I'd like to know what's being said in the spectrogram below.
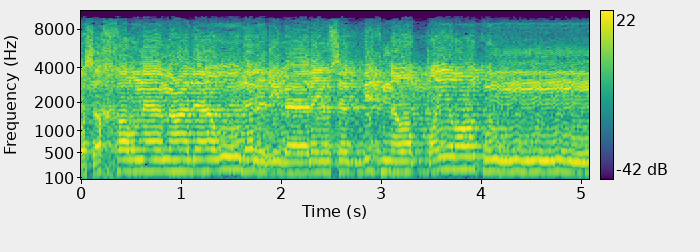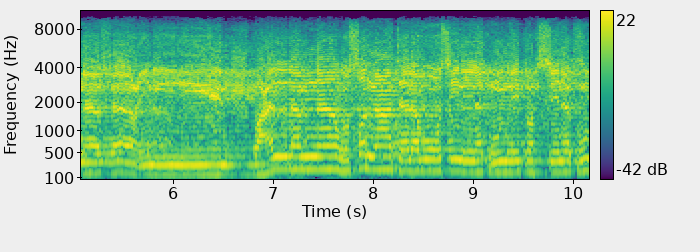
وسخرنا مع داود الجبال يسبحن والطير وكنا فاعلين. وعلمناه صنعة لبوس لكم لتحسنكم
